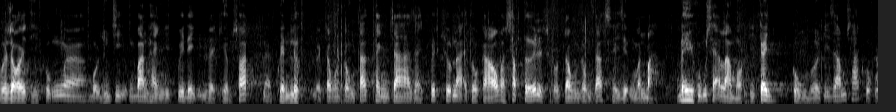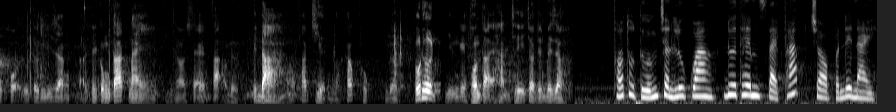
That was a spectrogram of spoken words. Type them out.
vừa rồi thì cũng à, Bộ Chính trị cũng ban hành cái quy định về kiểm soát à, quyền lực trong công tác thanh tra giải quyết khiếu nại tố cáo và sắp tới là trong công tác xây dựng văn bản. Đây cũng sẽ là một cái kênh cùng với cái giám sát của Quốc hội tôi nghĩ rằng cái công tác này thì nó sẽ tạo được cái đà nó phát triển và khắc phục được tốt hơn những cái tồn tại hạn chế cho đến bây giờ. Phó Thủ tướng Trần Lưu Quang đưa thêm giải pháp cho vấn đề này.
